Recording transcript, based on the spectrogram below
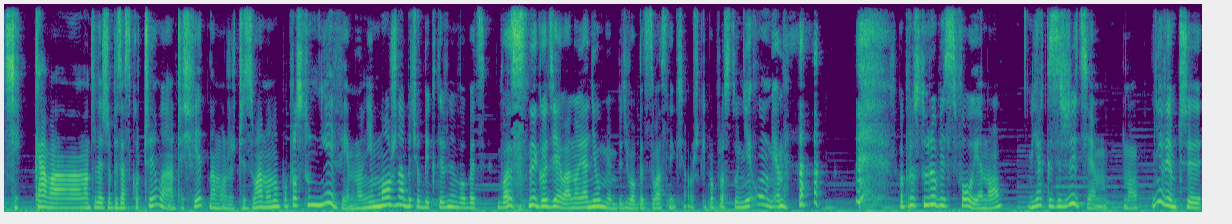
ciekawa na tyle, żeby zaskoczyła, czy świetna może, czy zła, no, no po prostu nie wiem, no nie można być obiektywnym wobec własnego dzieła, no ja nie umiem być wobec własnej książki, po prostu nie umiem. po prostu robię swoje, no. Jak z życiem, no. Nie wiem, czy,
